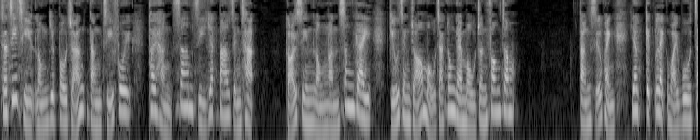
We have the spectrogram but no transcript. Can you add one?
就支持农业部长邓子恢推行三至一包政策，改善农民生计，矫正咗毛泽东嘅无尽方针。邓小平又极力维护集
